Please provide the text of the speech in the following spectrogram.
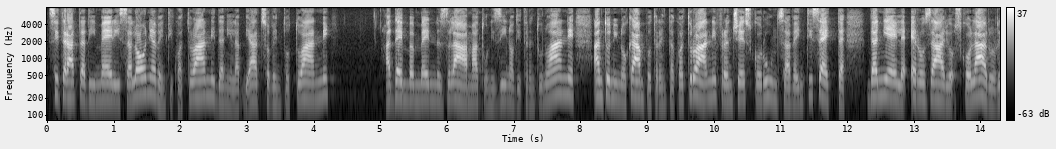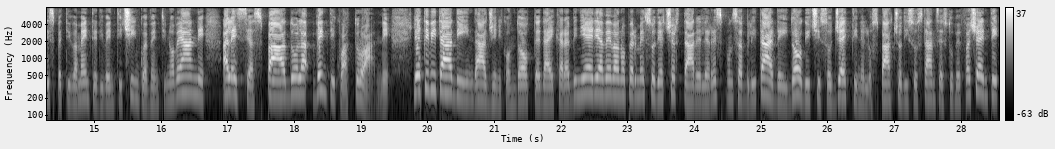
Si tratta di Mary Salonia, 24 anni, Daniela Biazzo, 28 anni, Adem Ben Slama, tunisino di 31 anni, Antonino Campo, 34 anni, Francesco Runza, 27, Daniele e Rosario Scolaro, rispettivamente di 25 e 29 anni, Alessia Spadola, 24 anni. Le attività di indagini condotte dai carabinieri avevano permesso di accertare le responsabilità dei 12 soggetti nello spaccio di sostanze stupefacenti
